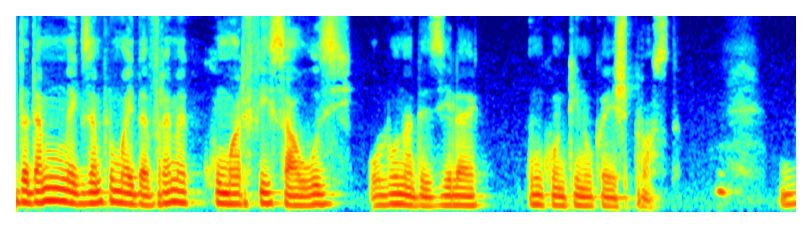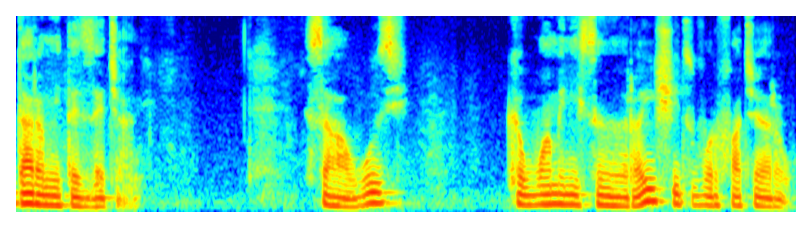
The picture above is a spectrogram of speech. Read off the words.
dădeam un exemplu mai devreme cum ar fi să auzi o lună de zile în continuu că ești prost. Dar aminte 10 ani. Să auzi că oamenii sunt răi și îți vor face rău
